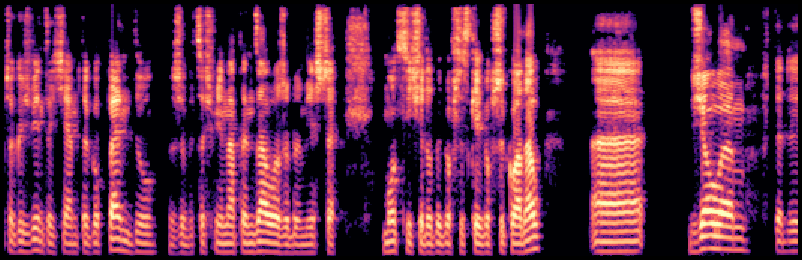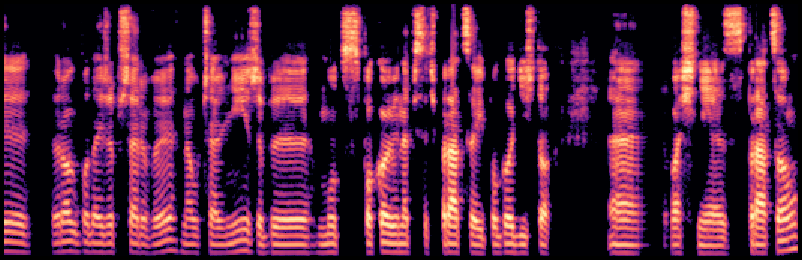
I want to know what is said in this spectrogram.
czegoś więcej, chciałem tego pędu, żeby coś mnie napędzało, żebym jeszcze mocniej się do tego wszystkiego przykładał. E, wziąłem wtedy rok bodajże przerwy na uczelni, żeby móc w spokoju napisać pracę i pogodzić to e, właśnie z pracą.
